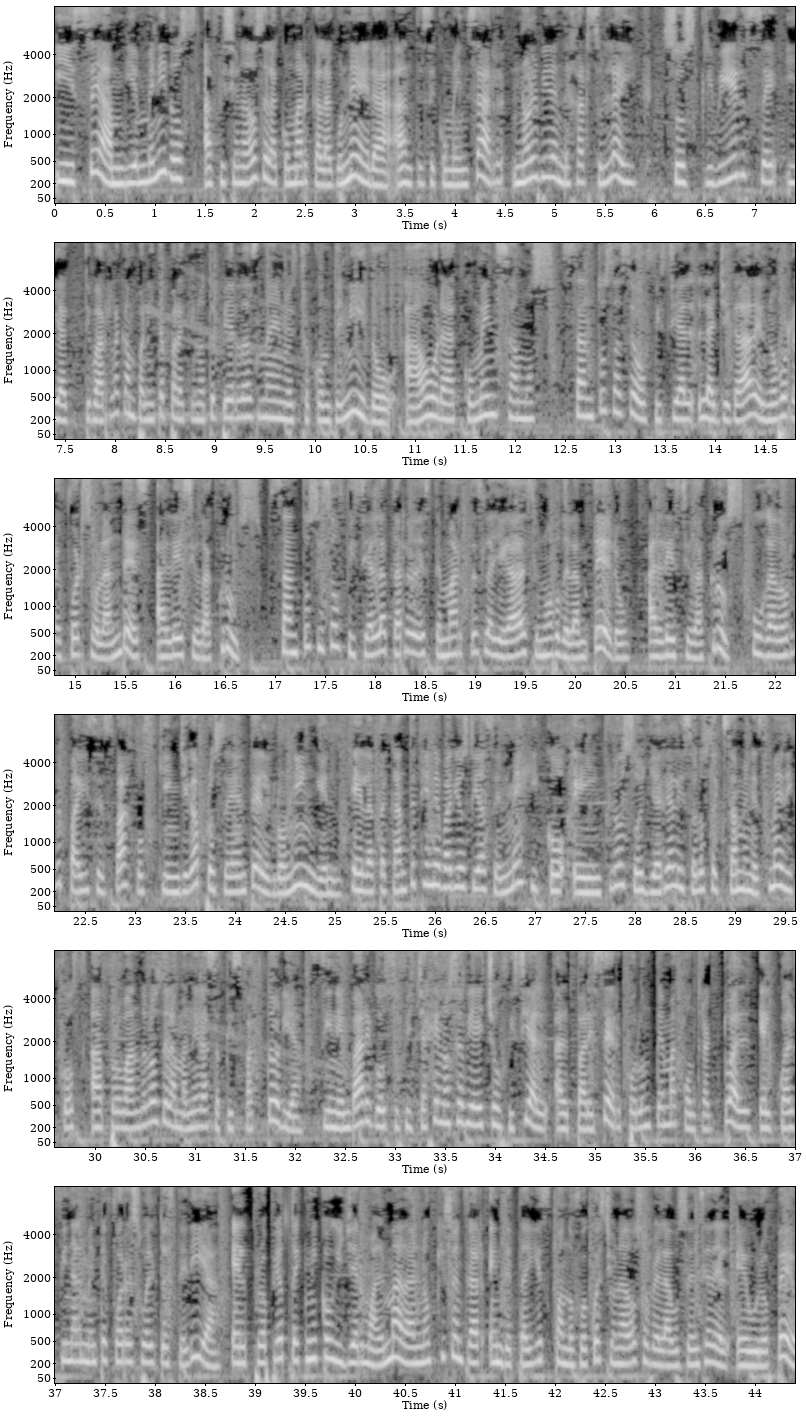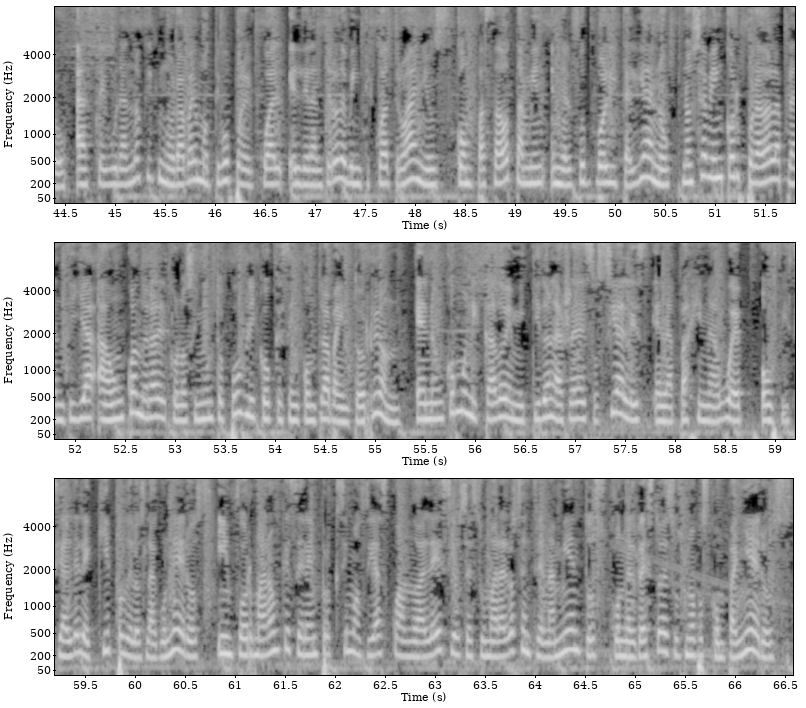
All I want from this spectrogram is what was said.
y sean bienvenidos aficionados de la comarca lagunera. Antes de comenzar, no olviden dejar su like, suscribirse y activar la campanita para que no te pierdas nada de nuestro contenido. Ahora comenzamos. Santos hace oficial la llegada del nuevo refuerzo holandés, Alessio da Cruz. Santos hizo oficial la tarde de este martes la llegada de su nuevo delantero, Alessio da Cruz, jugador de Países Bajos, quien llega procedente del Groningen. El atacante tiene varios días en México e incluso ya realizó los exámenes médicos aprobándolos de la manera satisfactoria. Sin embargo, su fichaje no se había hecho oficial, al parecer por un tema contractual, el cual finalmente fue resuelto este día. El propio técnico Guillermo Almada no quiso entrar en detalles cuando fue cuestionado sobre la ausencia del europeo, asegurando que ignoraba el motivo por el cual el delantero de 24 años, con pasado también en el fútbol italiano, no se había incorporado a la plantilla aún cuando era del conocimiento público que se encontraba en Torreón. En un comunicado emitido en las redes sociales, en la página web oficial del equipo, de los laguneros informaron que será en próximos días cuando Alessio se sumará a los entrenamientos con el resto de sus nuevos compañeros.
